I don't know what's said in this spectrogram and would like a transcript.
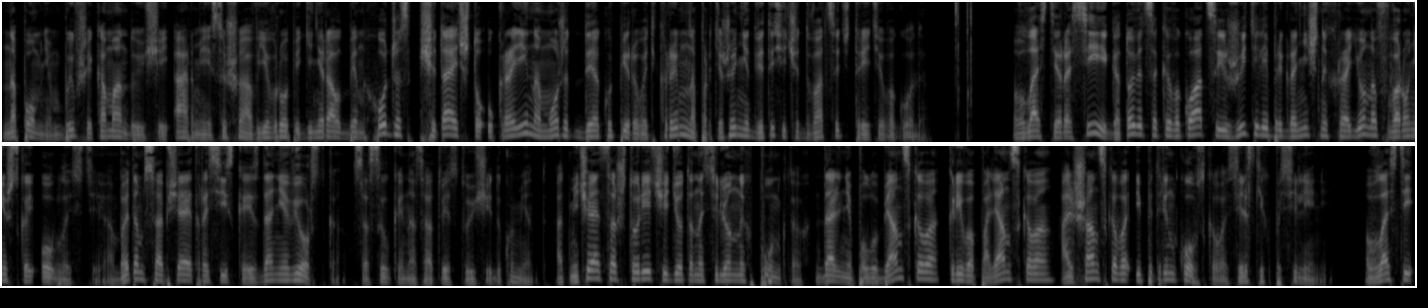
Напомним, бывший командующий армией США в Европе генерал Бен Ходжес считает, что Украина может деоккупировать Крым на протяжении 2023 года. Власти России готовятся к эвакуации жителей приграничных районов Воронежской области. Об этом сообщает российское издание «Верстка» со ссылкой на соответствующий документ. Отмечается, что речь идет о населенных пунктах Дальнеполубянского, Кривополянского, Альшанского и Петренковского сельских поселений. Власти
